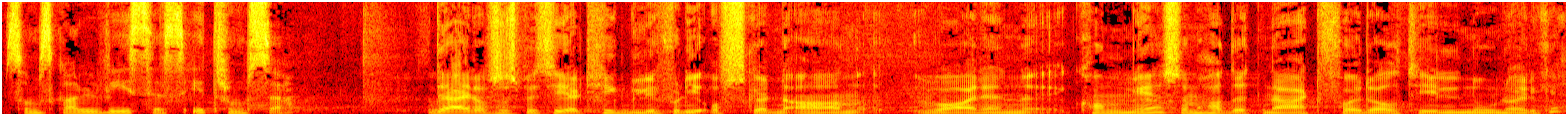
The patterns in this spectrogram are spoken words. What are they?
som skal vises i Tromsø. Det er også spesielt hyggelig fordi Oskar 2. var en konge som hadde et nært forhold til Nord-Norge.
